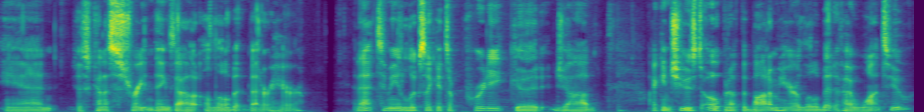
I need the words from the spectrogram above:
and just kind of straighten things out a little bit better here. And that to me looks like it's a pretty good job. I can choose to open up the bottom here a little bit if I want to.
